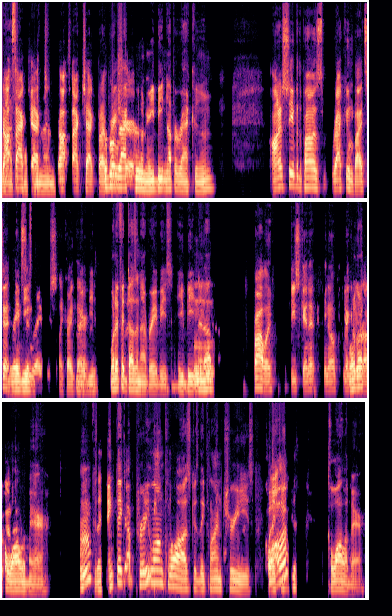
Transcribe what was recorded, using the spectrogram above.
Not fact checked. Not fact checked, but I'm What pretty sure. raccoon? Are you beating up a raccoon? Honestly, but the problem is raccoon bites it. Rabies. Instant rabies, like right there. Rabies. What if it doesn't have rabies? Are you beating it up? Mhm. Probably deskin it. You know. make What about a rug out of it. koala bear? Hmm? Because I think they got pretty long claws because they climb trees. koala? koala bear.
